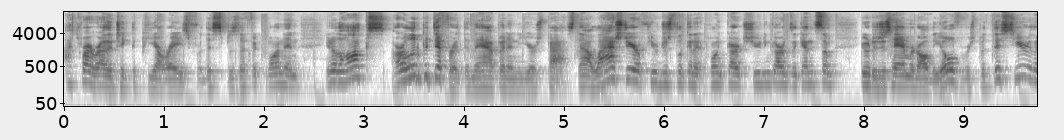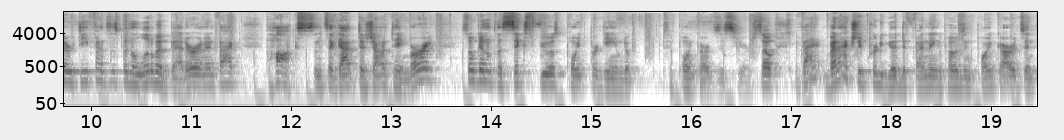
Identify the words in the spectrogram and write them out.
that's why I'd rather take the PRAs for this specific one. And, you know, the Hawks are a little bit different than they have been in years past. Now, last year, if you were just looking at point guards, shooting guards against them, you would have just hammered all the overs, but this year, their defense has been a little bit better, and in fact, the Hawks, since they got DeJounte Murray, still getting up the sixth fewest points per game to, to point guards this year. So, been actually pretty good defending opposing point guards, and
